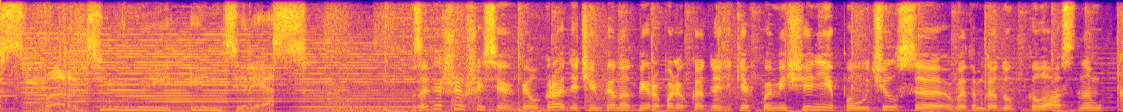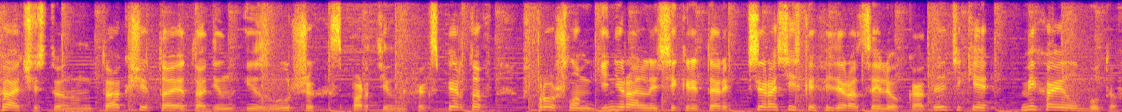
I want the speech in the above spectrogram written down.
Спортивный интерес. Завершившийся в Белграде чемпионат мира по легкой атлетике в помещении получился в этом году классным, качественным. Так считает один из лучших спортивных экспертов, в прошлом генеральный секретарь Всероссийской Федерации легкой атлетики Михаил Бутов.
